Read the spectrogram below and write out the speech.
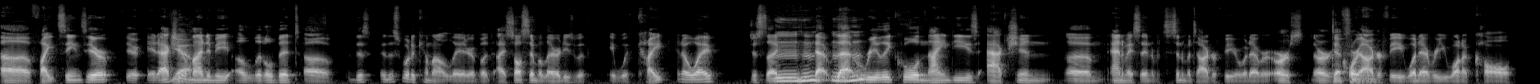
uh, fight scenes here. It, it actually Yeah. reminded me a little bit of this. This would have come out later, but I saw similarities with with Kite in a way. Just like Mhm, that that mhm. really cool '90s action um, anime cin- cinematography or whatever, or or Definitely. choreography, whatever you want to call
